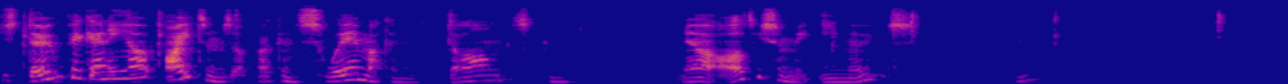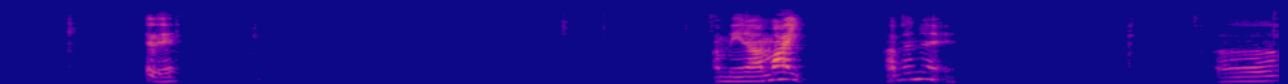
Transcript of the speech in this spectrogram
Just don't pick any items up. I can swim. I can dance. I can. I'll do some emotes. Okay. I mean, I might. I don't know. Uh.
